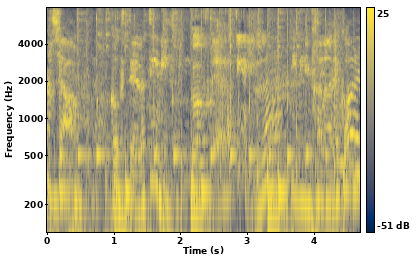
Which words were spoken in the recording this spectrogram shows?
ועכשיו, קוקטייל לטיני. קוקטייל לטיני. לטיני. עם חנניה כהן.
